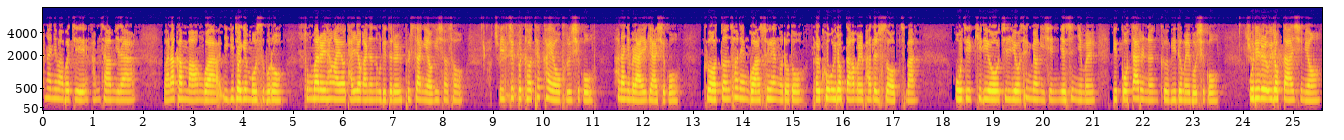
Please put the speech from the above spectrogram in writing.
하나님 아버지 감사합니다. 완악한 마음과 이기적인 모습으로 종말을 향하여 달려가는 우리들을 불쌍히 여기셔서 일찍부터 택하여 부르시고 하나님을 알게 하시고 그 어떤 선행과 수행으로도 결코 의롭다함을 받을 수 없지만 오직 길이요 진리요 생명이신 예수님을 믿고 따르는 그 믿음을 보시고 우리를 의롭다 하시며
